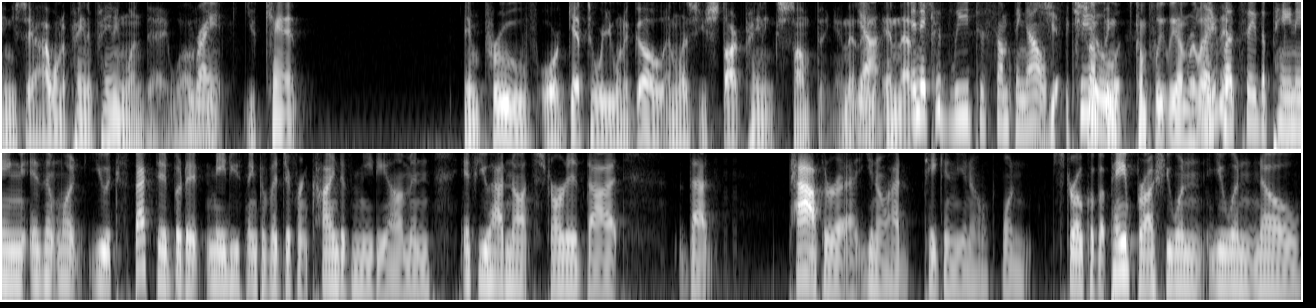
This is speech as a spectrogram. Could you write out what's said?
and you say, I want to paint a painting one day, well, right. you, you can't improve or get to where you want to go unless you start painting something and yeah. and, and, that's and it could lead to something else yeah, too something completely unrelated like let's say the painting isn't what you expected but it made you think of a different kind of medium and if you had not started that that path or uh, you know had taken you know one stroke of a paintbrush you wouldn't you wouldn't know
